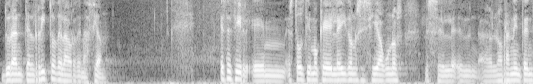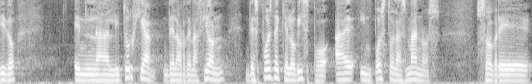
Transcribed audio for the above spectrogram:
durante el rito de la ordenación. Es decir, em, esto último que he leído, no sé si algunos lo habrán entendido, en la liturgia de la ordenación, después de que el obispo ha impuesto las manos sobre,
